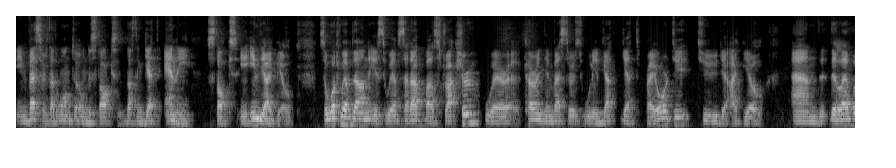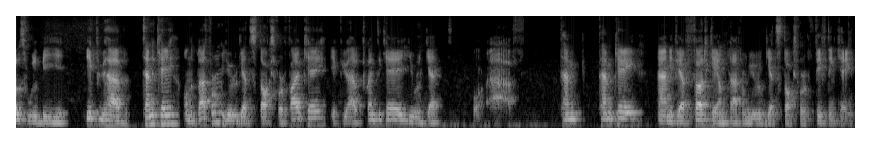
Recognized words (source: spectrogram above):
investors that want to own the stocks doesn't get any stocks in, in the IPO. So what we have done is we have set up a structure where current investors will get, get priority to the IPO. And the levels will be if you have 10k on the platform, you will get stocks for 5k. If you have 20k, you will get uh, 10 10k, and if you have 30k on platform, you will get stocks for 15k.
